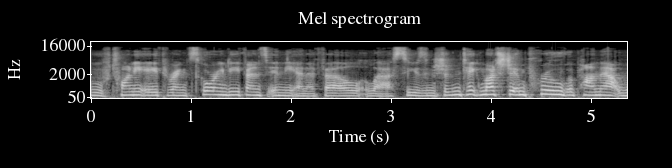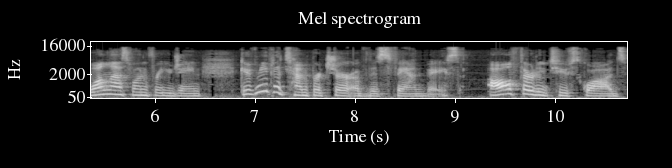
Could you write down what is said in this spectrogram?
Oof, 28th ranked scoring defense in the NFL last season. Shouldn't take much to improve upon that. One last one for you, Jane. Give me the temperature of this fan base. All 32 squads,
